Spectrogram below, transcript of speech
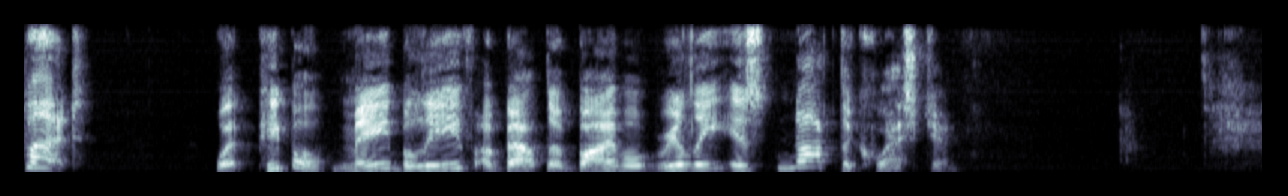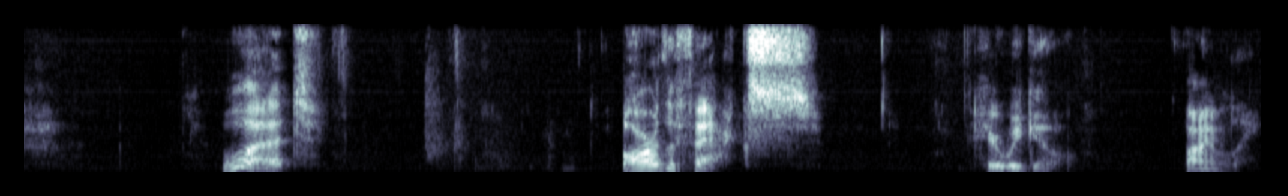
But what people may believe about the Bible really is not the question. What are the facts? Here we go, finally.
